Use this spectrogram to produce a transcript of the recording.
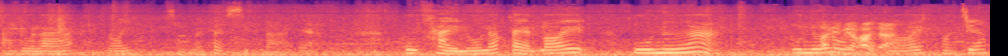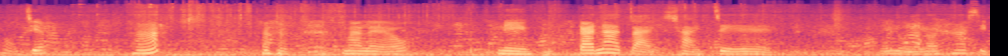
ปลาตัวละร้อยสองร้อยแปดสิบบาทปูไข่โลละแปดร้อยปูเนื้อ ปูเนื้อโลละหกร้อยหอเจี๊ยะหอเจี๊ยะฮะมาแล้วนี่กาหน้าจ่ายฉายเจนี่โลละร้อยห้าสิบ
